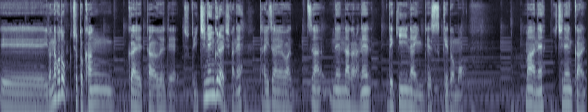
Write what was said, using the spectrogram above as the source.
えーいろんなことをちょっと考えた上で、ちょっと1年ぐらいしかね、滞在は残念ながらね、できないんですけども、まあね、1年間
